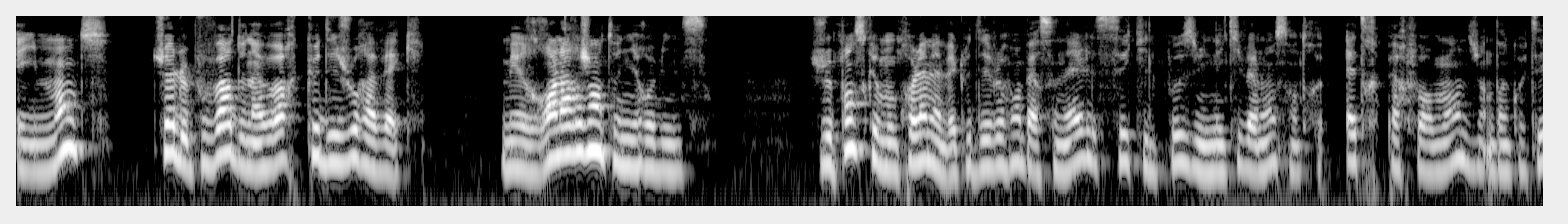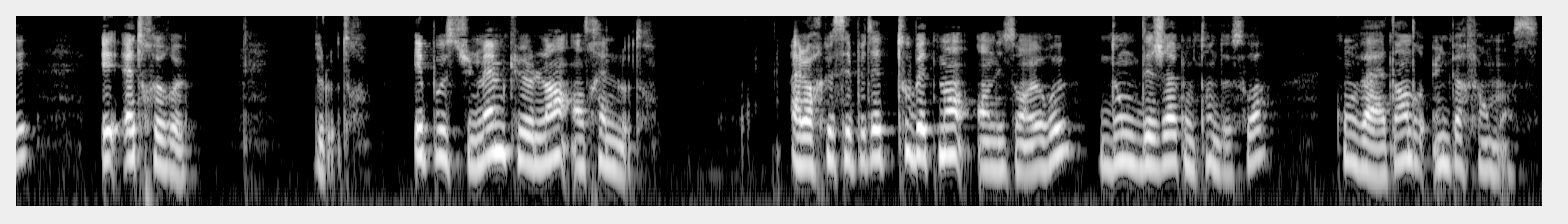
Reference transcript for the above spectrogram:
et ils mentent, tu as le pouvoir de n'avoir que des jours avec. Mais rends l'argent, Tony Robbins. Je pense que mon problème avec le développement personnel, c'est qu'il pose une équivalence entre être performant d'un côté et être heureux de l'autre. Et postule même que l'un entraîne l'autre. Alors que c'est peut-être tout bêtement en étant heureux, donc déjà content de soi, qu'on va atteindre une performance.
